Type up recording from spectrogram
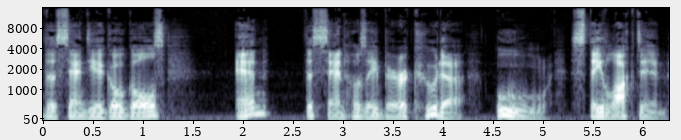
the San Diego Gulls and the San Jose Barracuda. Ooh, stay locked in.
